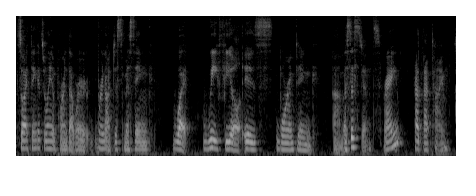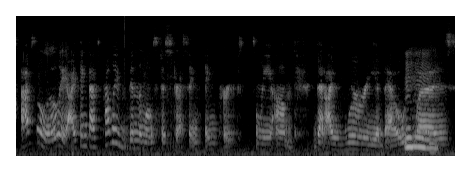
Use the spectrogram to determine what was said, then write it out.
So I think it's really important that we're we're not dismissing what we feel is warranting um, assistance, right? At that time. Think that's probably been the most distressing thing personally um, that I worry about mm-hmm. was,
